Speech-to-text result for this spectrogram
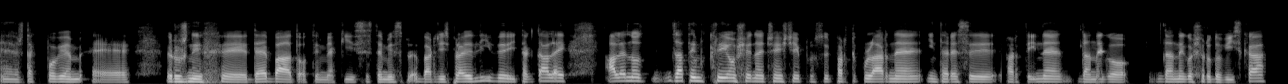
że tak powiem, e, różnych e, debat o tym, jaki system jest bardziej sprawiedliwy i tak dalej, ale no, za tym kryją się najczęściej po prostu partykularne interesy partyjne danego, danego środowiska.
